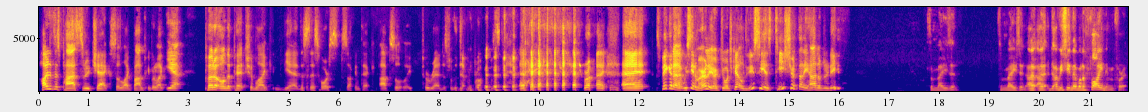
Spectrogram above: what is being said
how does this pass through checks and like bad people are like, yeah, put it on the pitch. I'm like, yeah, this this horse sucking dick. Absolutely horrendous from the Denver Broncos. right. Uh, speaking of, we seen him earlier, George Kittle. Did you see his T-shirt that he had underneath? It's amazing. It's amazing. I, I, have you seen they want to fine him for it?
